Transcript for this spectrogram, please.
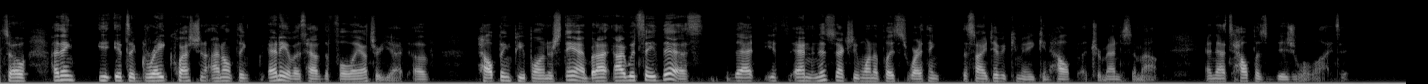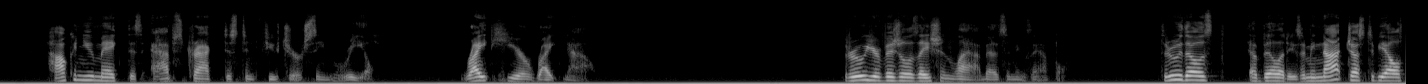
So I think it's a great question. I don't think any of us have the full answer yet of helping people understand. But I, I would say this that it's, and this is actually one of the places where I think the scientific community can help a tremendous amount and that's help us visualize it. How can you make this abstract, distant future seem real? Right here, right now. Through your visualization lab, as an example. Through those abilities. I mean, not just to be able,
